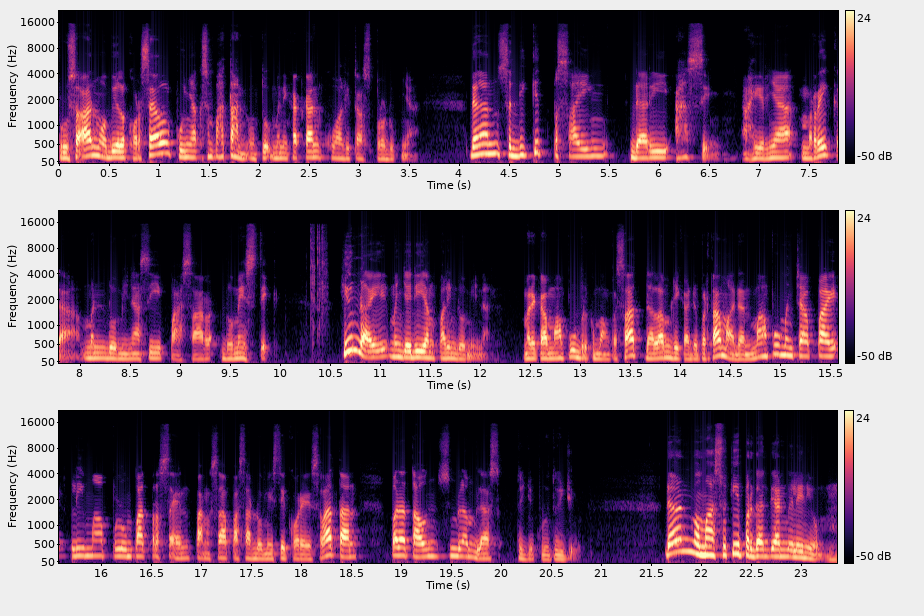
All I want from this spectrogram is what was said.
Perusahaan mobil Korsel punya kesempatan untuk meningkatkan kualitas produknya. Dengan sedikit pesaing dari asing, akhirnya mereka mendominasi pasar domestik. Hyundai menjadi yang paling dominan. Mereka mampu berkembang pesat dalam dekade pertama dan mampu mencapai 54% pangsa pasar domestik Korea Selatan pada tahun 1977. Dan memasuki pergantian milenium,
